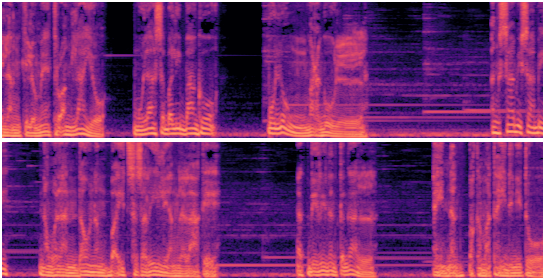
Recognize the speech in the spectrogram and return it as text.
Ilang kilometro ang layo mula sa Balibago, Pulong Maragul. Ang sabi-sabi, nawalan daw ng bait sa sarili ang lalaki. At di rin nagtagal, ay nagpakamatay din ito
